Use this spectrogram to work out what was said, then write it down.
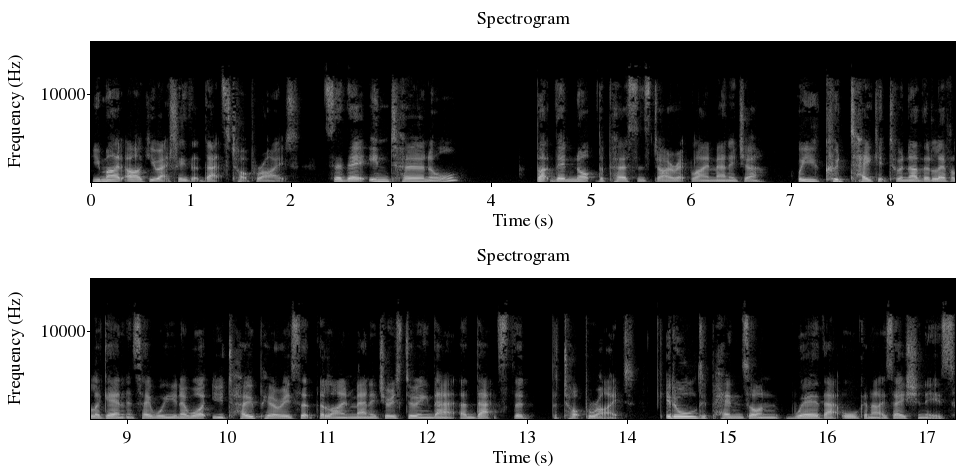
you might argue actually that that's top right so they're internal, but they're not the person's direct line manager. Or you could take it to another level again and say, well, you know what? Utopia is that the line manager is doing that, and that's the, the top right. It all depends on where that organization is.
